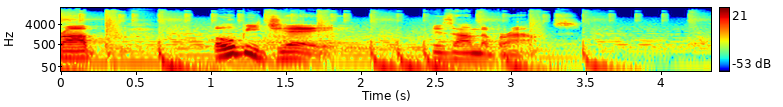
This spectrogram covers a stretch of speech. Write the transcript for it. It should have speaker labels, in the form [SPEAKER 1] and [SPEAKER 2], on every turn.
[SPEAKER 1] Rob, OBJ is on the Browns.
